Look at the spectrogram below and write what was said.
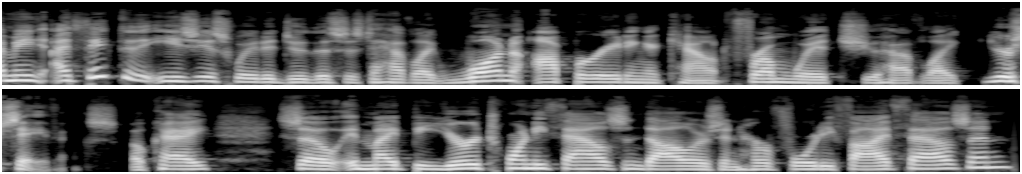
I mean, I think the easiest way to do this is to have like one operating account from which you have like your savings. Okay. So it might be your $20,000 and her 45,000,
